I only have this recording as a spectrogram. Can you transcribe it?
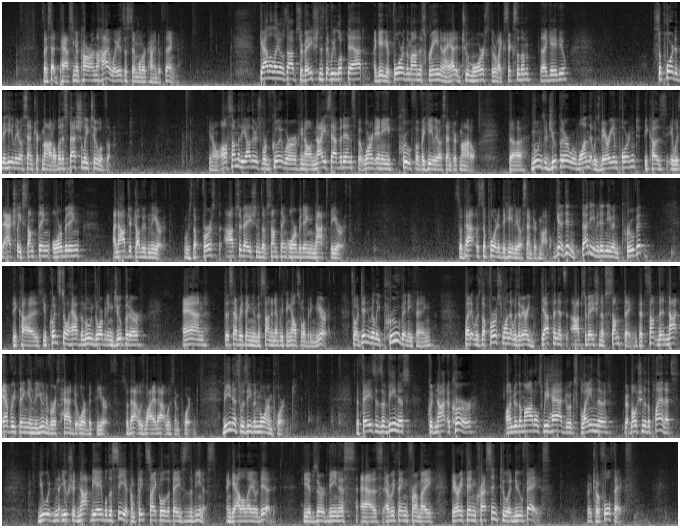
As I said, passing a car on the highway is a similar kind of thing. Galileo's observations that we looked at, I gave you four of them on the screen, and I added two more, so there were like six of them that I gave you supported the heliocentric model, but especially two of them. You know, all, some of the others were good, were you know nice evidence, but weren't any proof of a heliocentric model. The moons of Jupiter were one that was very important because it was actually something orbiting an object other than the Earth. It was the first observations of something orbiting not the Earth. So that was supported the heliocentric model. Again, it didn't, that even didn't even prove it, because you could still have the moons orbiting Jupiter and this everything, the sun and everything else orbiting the Earth. So it didn't really prove anything, but it was the first one that was a very definite observation of something, that, some, that not everything in the universe had to orbit the Earth. So that was why that was important. Venus was even more important. The phases of Venus could not occur under the models we had to explain the motion of the planets you, would, you should not be able to see a complete cycle of the phases of Venus. And Galileo did. He observed Venus as everything from a very thin crescent to a new phase, to a full phase.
